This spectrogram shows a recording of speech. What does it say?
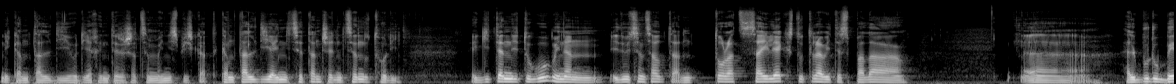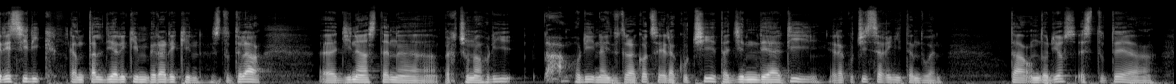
ni kantaldi hori egin interesatzen behin izpiskat, kantaldi hainitzetan txenitzen dut hori. Egiten ditugu, minan, iduitzen zaut, antolat zailek ez dutela bitez bada uh, helburu berezirik kantaldiarekin berarekin. Ez dutela uh, jina azten uh, pertsona hori, ah, hori nahi dutelakotz erakutsi eta jendeari erakutsi zer egiten duen. Eta ondorioz ez dute... Uh,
